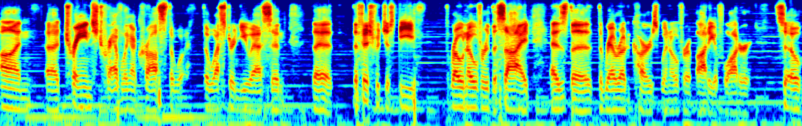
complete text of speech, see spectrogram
on uh, trains traveling across the the western U.S. and the the fish would just be thrown over the side as the the railroad cars went over a body of water. So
